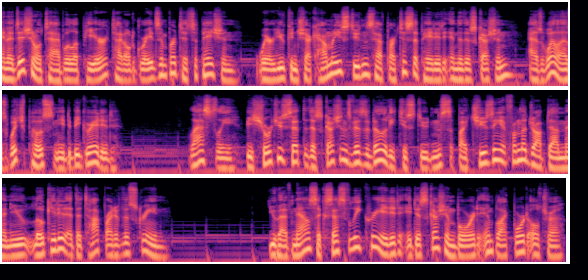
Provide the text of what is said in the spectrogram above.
an additional tab will appear titled Grades and Participation, where you can check how many students have participated in the discussion, as well as which posts need to be graded. Lastly, be sure to set the discussion's visibility to students by choosing it from the drop-down menu located at the top right of the screen. You have now successfully created a discussion board in Blackboard Ultra.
